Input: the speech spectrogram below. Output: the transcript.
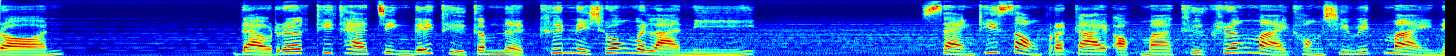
ร้อน ดาวฤกษ์ที่แท้จริงได้ถือกำเนิดขึ้นในช่วงเวลานี้ แสงที่ส่องประกายออกมาคือเครื่องหมายของชีวิตใหม่ใน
